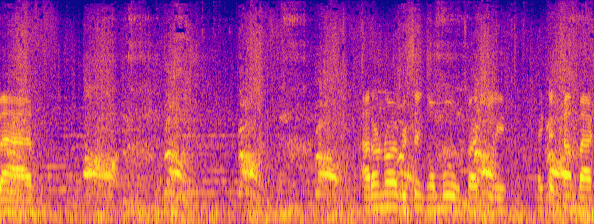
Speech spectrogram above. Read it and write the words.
Bad. I don't know every single move, so actually I can come back.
